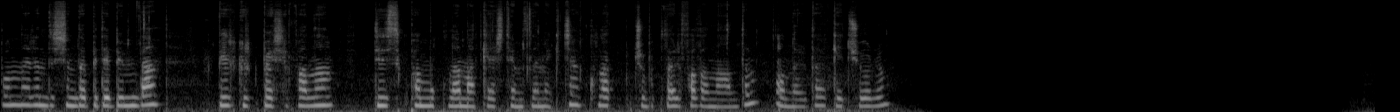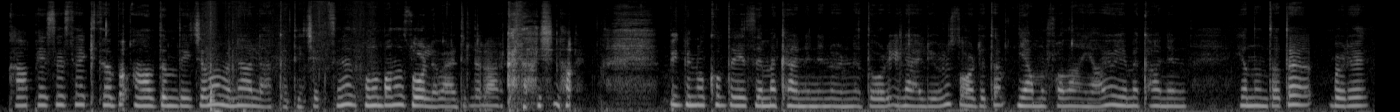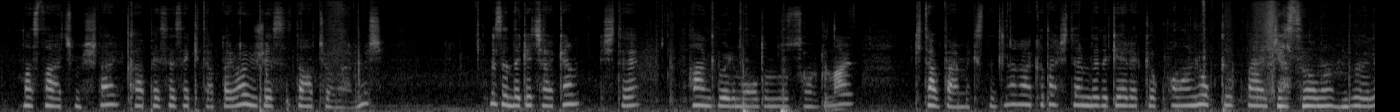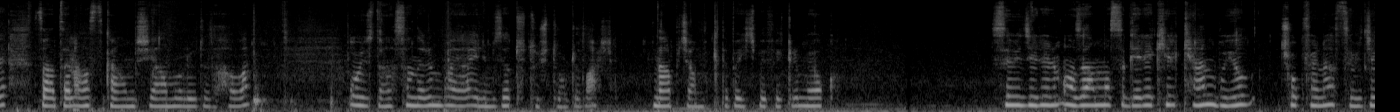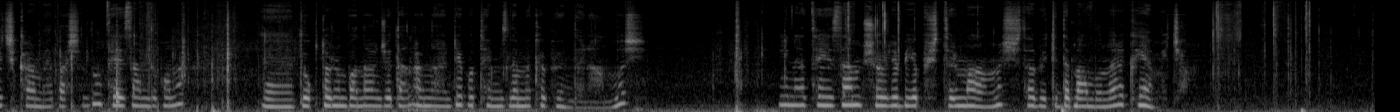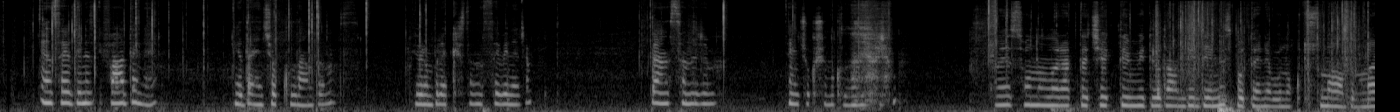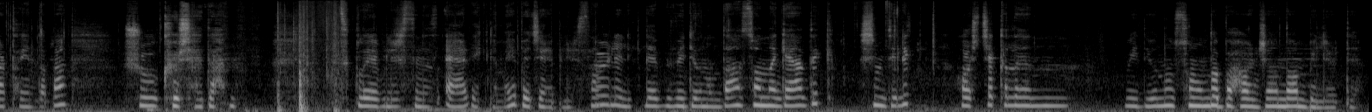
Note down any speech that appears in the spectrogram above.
Bunların dışında bir de BİM'den 1.45'e falan disk pamukla makyaj temizlemek için kulak çubukları falan aldım. Onları da geçiyorum. KPSS kitabı aldım diyeceğim ama ne alaka diyeceksiniz. Bunu bana zorla verdiler arkadaşlar. Bir gün okuldayız yemekhanenin önüne doğru ilerliyoruz. Orada da yağmur falan yağıyor. Yemekhanenin yanında da böyle masa açmışlar. KPSS kitapları var. Ücretsiz dağıtıyorlarmış. Bize de geçerken işte hangi bölüm olduğumuzu sordular. Kitap vermek istediler. Arkadaşlarım dedi gerek yok falan. Yok yok vereceğiz falan böyle. Zaten az kalmış yağmurluydu hava. O yüzden sanırım bayağı elimize tutuşturdular. Ne yapacağım bu kitaba hiçbir fikrim yok. Sivilcelerim azalması gerekirken bu yıl çok fena sivilce çıkarmaya başladım. Teyzem de bana e, doktorun bana önceden önerdiği bu temizleme köpüğünden almış. Yine teyzem şöyle bir yapıştırma almış. Tabii ki de ben bunlara kıyamayacağım. En sevdiğiniz ifade ne? Ya da en çok kullandığınız? Yorum bırakırsanız sevinirim. Ben sanırım en çok şunu kullanıyorum. Ve son olarak da çektiğim videodan bildiğiniz bu denebonu kutusunu aldım Mart ayında ben. Şu köşeden tıklayabilirsiniz eğer eklemeyi becerebilirsem. Böylelikle bir videonun daha sonuna geldik. Şimdilik hoşçakalın. Videonun sonunda Bahar Can'dan belirdi.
